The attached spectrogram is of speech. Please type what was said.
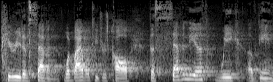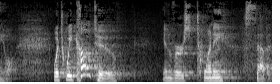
period of seven, what Bible teachers call the 70th week of Daniel, which we come to in verse 27.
